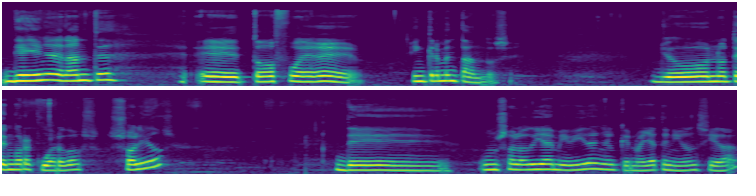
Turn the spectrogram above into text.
De ahí en adelante, eh, todo fue incrementándose. Yo no tengo recuerdos sólidos de un solo día de mi vida en el que no haya tenido ansiedad.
